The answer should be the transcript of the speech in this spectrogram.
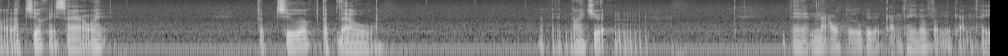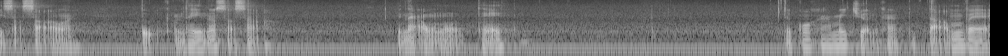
uh, trước hay sao ấy. Tập trước tập đầu. Nói chuyện thể não tớ bây giờ cảm thấy nó vẫn cảm thấy sợ sợ mà. Tự cảm thấy nó sợ sợ. Cái não nó thế. Tôi có khá mấy chuyện khá tởm về.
